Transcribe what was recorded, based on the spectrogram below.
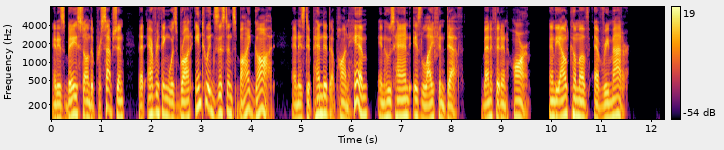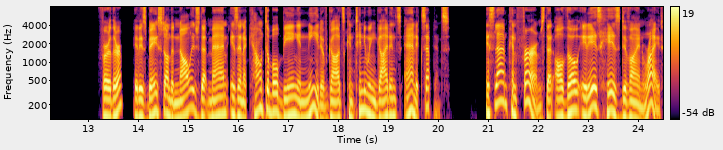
It is based on the perception that everything was brought into existence by God and is dependent upon Him in whose hand is life and death, benefit and harm, and the outcome of every matter. Further, it is based on the knowledge that man is an accountable being in need of God's continuing guidance and acceptance. Islam confirms that although it is his divine right,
